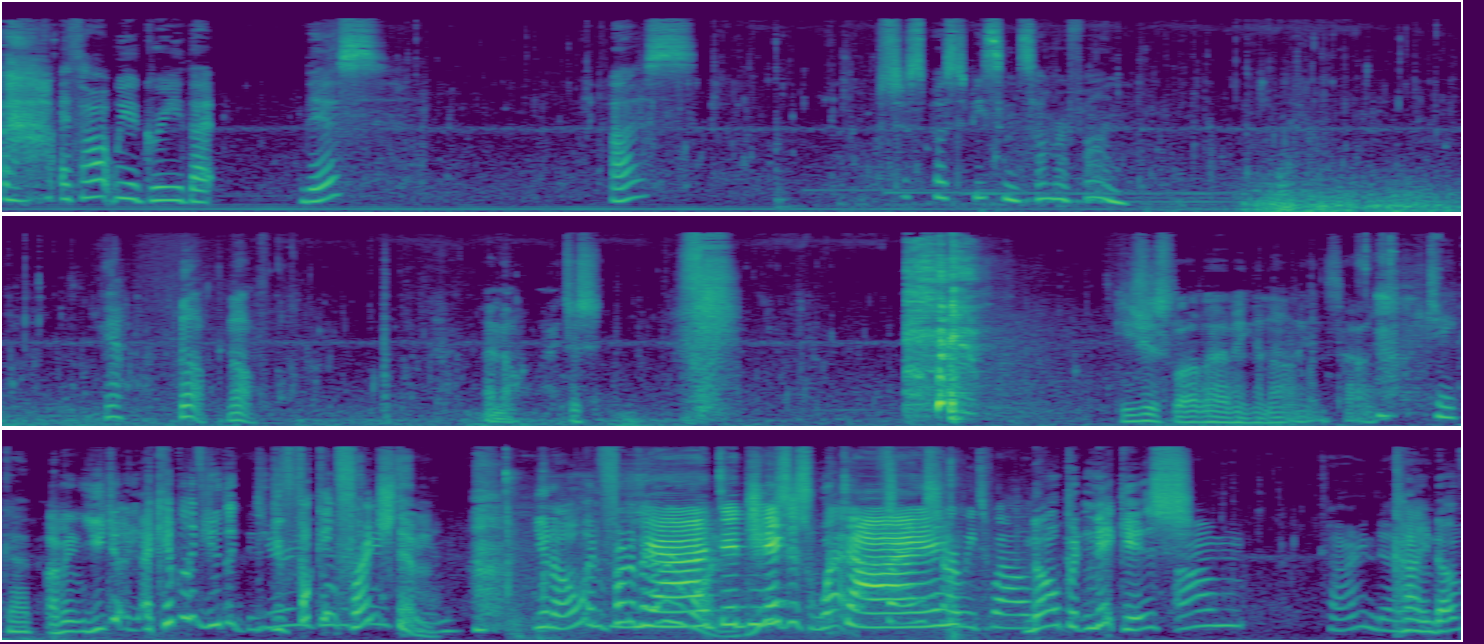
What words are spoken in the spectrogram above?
I thought we agreed that this, us, was just supposed to be some summer fun. Yeah. No, no. I know. I just. You just love having an audience, huh? Jacob. I mean, you. ju- I can't believe you. Like, you fucking Frenched him. You know, in front of Yeah, everyone. did Nick Jesus wept. die? Are we 12? No, but Nick is. Um, Kind of. Kind of.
